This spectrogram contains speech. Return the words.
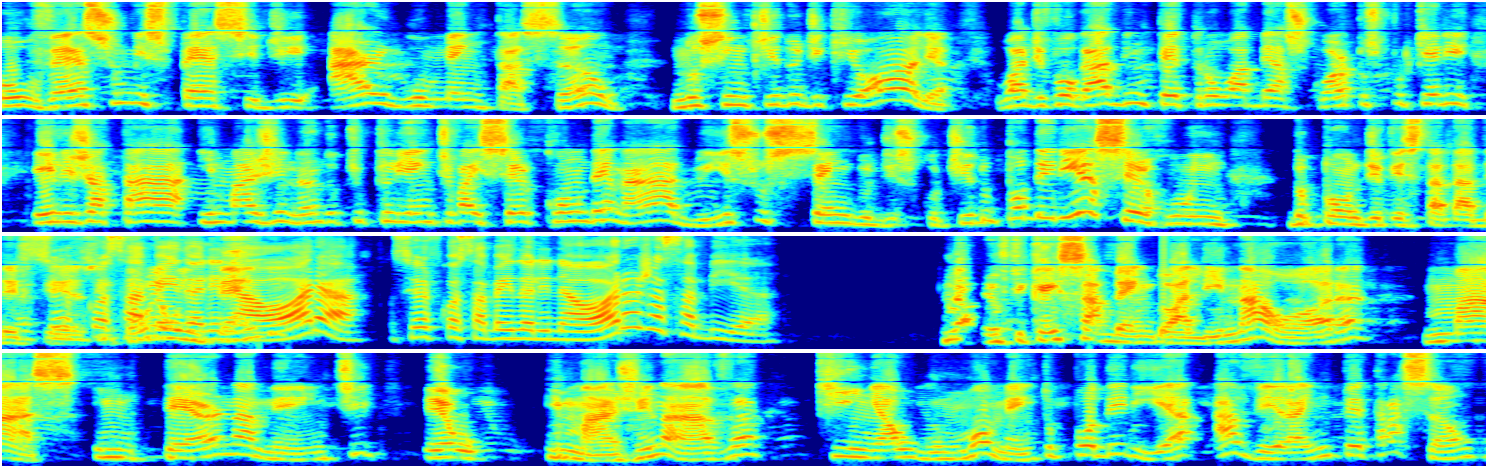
houvesse uma espécie de argumentação no sentido de que, olha, o advogado impetrou o habeas corpus porque ele, ele já está imaginando que o cliente vai ser condenado. E isso sendo discutido poderia ser ruim do ponto de vista da defesa. O senhor ficou então, sabendo ali na hora? O senhor ficou sabendo ali na hora ou já sabia? Não, eu fiquei sabendo ali na hora, mas internamente eu imaginava que em algum momento poderia haver a impetração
